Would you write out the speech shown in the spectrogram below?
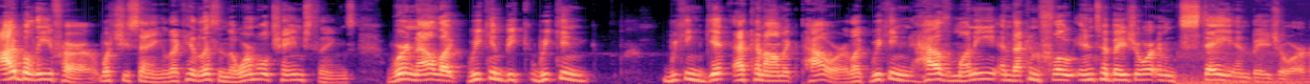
I believe her what she's saying. Like, hey, listen, the wormhole changed things. We're now like we can be we can we can get economic power. Like we can have money and that can flow into Bajor and stay in Bajor.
